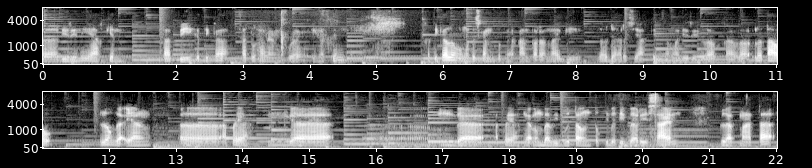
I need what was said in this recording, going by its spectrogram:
uh, diri ini yakin. Tapi ketika satu hal yang gue ingetin ketika lo memutuskan untuk gak kantoran lagi lo udah harus yakin sama diri lo kalau lo tahu lo nggak yang uh, apa ya nggak nggak apa ya nggak membabi buta untuk tiba-tiba resign gelap mata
